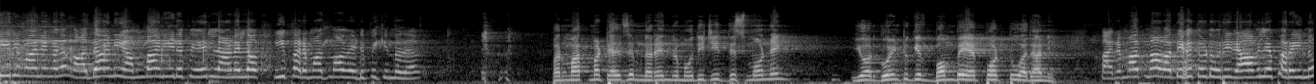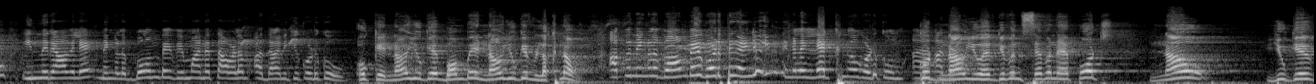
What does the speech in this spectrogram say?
തീരുമാനങ്ങളും അദാനി അംബാനിയുടെ പേരിലാണല്ലോ ഈ പരമാത്മാവ് എടുപ്പിക്കുന്നത് Paramatma tells him, Narendra Modi ji, this morning you are going to give Bombay airport to Adani. പരമാത്മാവ് അദ്ദേഹത്തോട് ഒരു രാവിലെ പറയുന്നു ഇന്ന് രാവിലെ നിങ്ങൾ ബോംബെ വിമാനത്താവളം അദാനിക്ക് കൊടുക്കൂ Okay, now you give Bombay, now you give Lucknow. അപ്പൊ നിങ്ങൾ ബോംബെ കൊടുത്തു കഴിഞ്ഞു ഇനി നിങ്ങൾ ലക്നോ കൊടുക്കും ആ, Good, അത് now you have given seven airports. Now you give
